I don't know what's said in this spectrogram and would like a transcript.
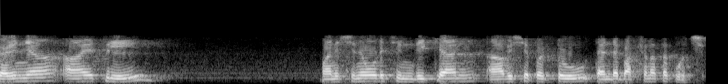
കഴിഞ്ഞ ആയത്തിൽ മനുഷ്യനോട് ചിന്തിക്കാൻ ആവശ്യപ്പെട്ടു തന്റെ ഭക്ഷണത്തെക്കുറിച്ച്.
